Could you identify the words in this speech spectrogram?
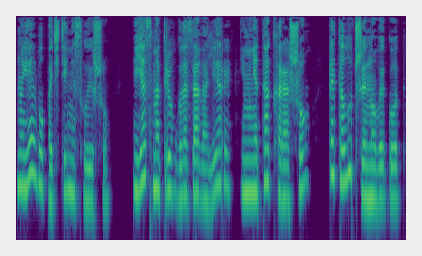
но я его почти не слышу. Я смотрю в глаза Валеры, и мне так хорошо, это лучший Новый год,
